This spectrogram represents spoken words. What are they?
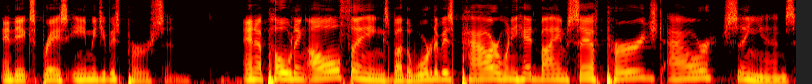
and the express image of his person, and upholding all things by the word of his power, when he had by himself purged our sins,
